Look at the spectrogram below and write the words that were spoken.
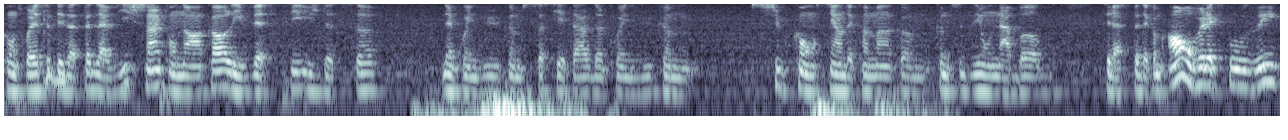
contrôlait tous les aspects de la vie, je sens qu'on a encore les vestiges de ça d'un point de vue comme sociétal, d'un point de vue comme subconscient de comment, comme, comme tu dis, on aborde l'aspect de comme, oh, on veut l'exposer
